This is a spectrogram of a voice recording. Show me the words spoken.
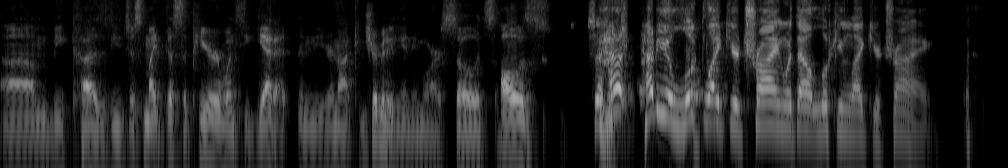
um, because you just might disappear once you get it and you're not contributing anymore. So it's always. So how, how do you look like you're trying without looking like you're trying?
